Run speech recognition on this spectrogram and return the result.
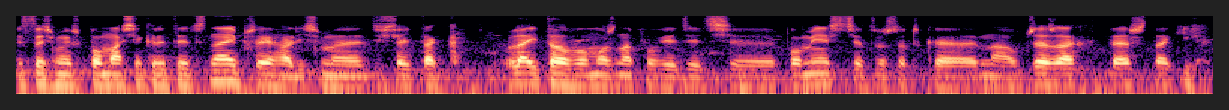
Jesteśmy już po masie krytycznej, przejechaliśmy dzisiaj tak lajtowo, można powiedzieć, e, po mieście, troszeczkę na obrzeżach też takich.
